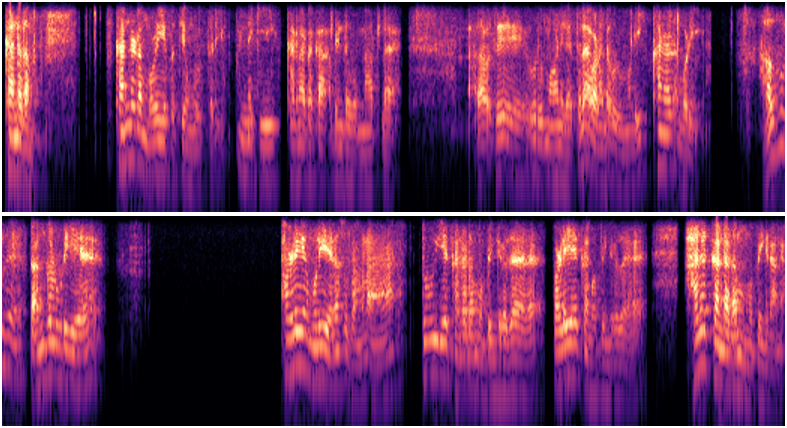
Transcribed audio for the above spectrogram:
கன்னடம். கன்னட மொழியை பற்றி உங்களுக்கு தெரியும். இன்னைக்கு கர்நாடகா அப்படின்ற ஒரு நாட்டில் அதாவது ஒரு மாநிலத்தில் வளர்ந்த ஒரு மொழி கன்னட மொழி. அவங்க தங்களுடைய பழைய மொழியை என்ன சொல்றாங்கன்னா தூய கன்னடம் அப்படிங்கிறத பழைய கன்னடம் அப்படிங்கிறத ஹலக்கன்னடம் அப்படிங்கிறாங்க.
